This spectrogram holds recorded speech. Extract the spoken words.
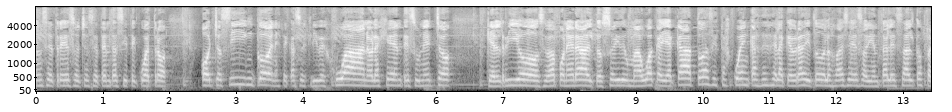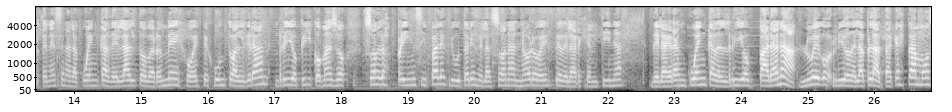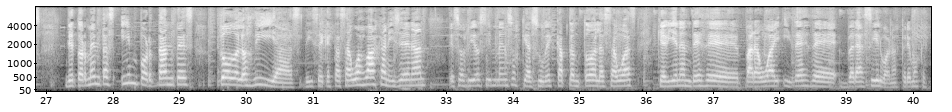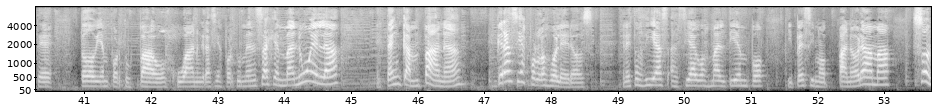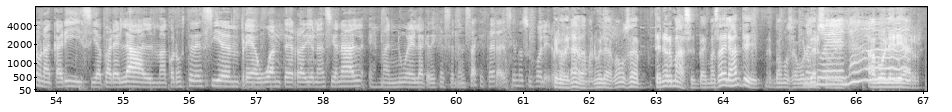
1138707485, en este caso escribe Juan, hola gente, es un hecho que el río se va a poner alto, soy de Humahuaca y acá todas estas cuencas desde la quebrada y todos los valles orientales altos pertenecen a la cuenca del Alto Bermejo, este junto al gran río Pilcomayo son los principales tributarios de la zona noroeste de la Argentina de la gran cuenca del río Paraná, luego Río de la Plata. Acá estamos de tormentas importantes todos los días. Dice que estas aguas bajan y llenan esos ríos inmensos que a su vez captan todas las aguas que vienen desde Paraguay y desde Brasil. Bueno, esperemos que esté todo bien por tus pagos, Juan. Gracias por tu mensaje. Manuela está en Campana. Gracias por los boleros. En estos días asiagos, mal tiempo y pésimo panorama son una caricia para el alma. Con ustedes siempre, aguante Radio Nacional. Es Manuela que deja ese mensaje, está agradeciendo sus boleros. Pero de nada, Manuela, vamos a tener más. Más adelante vamos a volver a bolerear.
